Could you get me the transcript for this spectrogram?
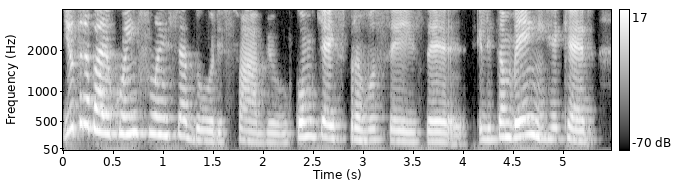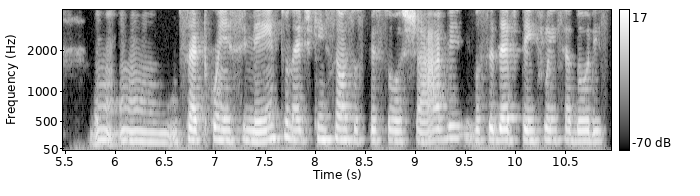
E o trabalho com influenciadores, Fábio, como que é isso para vocês? É, ele também requer um, um, certo conhecimento, né, de quem são essas pessoas-chave. Você deve ter influenciadores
